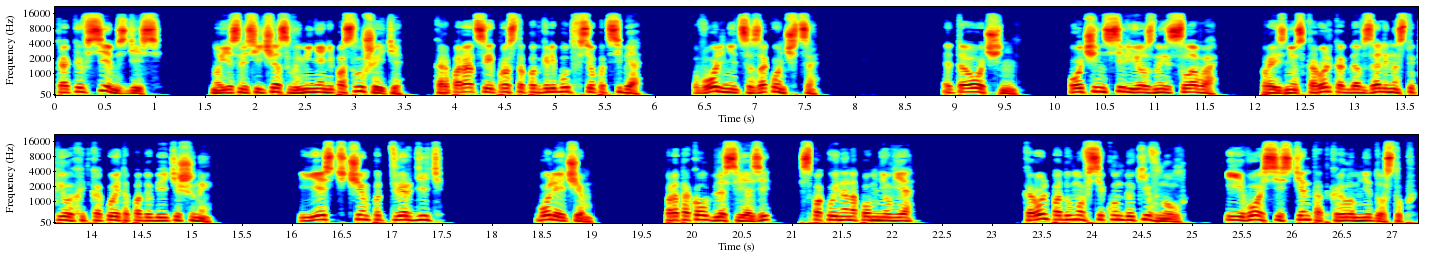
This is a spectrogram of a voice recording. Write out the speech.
«Как и всем здесь. Но если сейчас вы меня не послушаете, корпорации просто подгребут все под себя. Вольница закончится». «Это очень, очень серьезные слова», — произнес король, когда в зале наступило хоть какое-то подобие тишины. «Есть чем подтвердить?» «Более чем. Протокол для связи», — спокойно напомнил я. Король, подумав секунду, кивнул — и его ассистент открыла мне доступ.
